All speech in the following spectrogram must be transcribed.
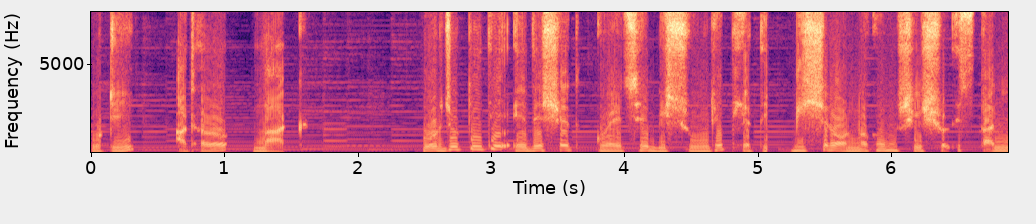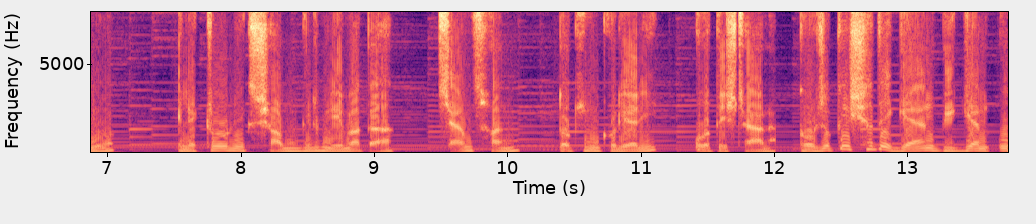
কোটি আঠারো লাখ। প্রযুক্তিতে এদেশের রয়েছে বিশ্বজুড়ে খ্যাতি। বিশ্বের অন্যতম শীর্ষস্থানীয় ইলেকট্রনিক্স সামগ্রীর নির্মাতা স্যামসাং দক্ষিণ কোরিয়ারই প্রতিষ্ঠান প্রযুক্তির সাথে জ্ঞান, বিজ্ঞান ও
